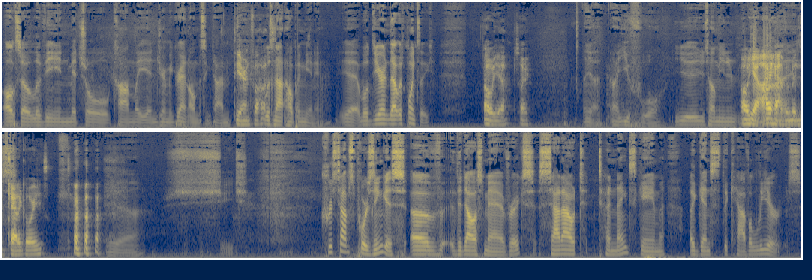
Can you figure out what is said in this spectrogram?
Also, LaVine, Mitchell, Conley, and Jerami Grant all missing time De'Aaron Fox. was not helping me any. Yeah, well, De'Aaron, that was points league. Oh yeah, sorry. Yeah, uh, you fool. You you tell me. You didn't Oh yeah, I have him in categories. Yeah. Sheesh. Kristaps Porzingis of the Dallas Mavericks sat out tonight's game against the Cavaliers.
